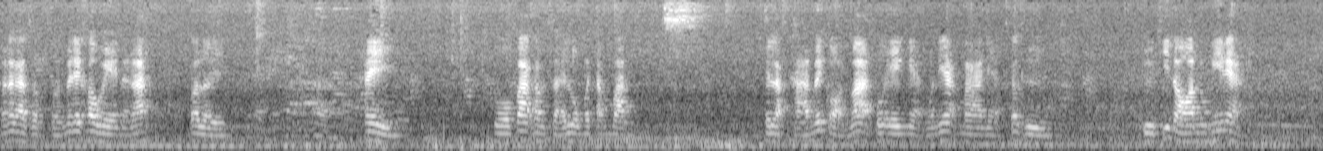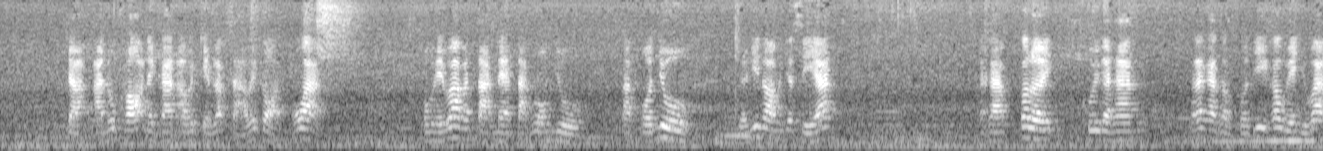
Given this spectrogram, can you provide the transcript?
พนักงานสอบสวนไม่ได้เข้าเวรนะนะก็เลยเอ่อ ให้ตัวป้าคำสายลงประจำวัน เป็นหลักฐานไว้ก่อนว่าตัวเองเนี่ยวันนี้มาเนี่ยก็คือ คือที่นอนตรงนี้เนี่ย จะอนุเคราะห์ในการเอาไปเก็บรักษาไว้ก่อน เพราะว่า ผมเห็นว่ามันตากแดดตากลมอยู่ตากฝนอยู่ เดี๋ยวที่นอนมันจะเสียนะครับ ก็เลยคุยกับทางพนักงานสอบสวนที่เข้าเวรอยู่ว่า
